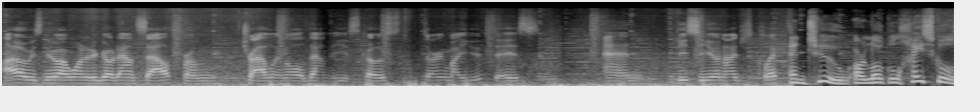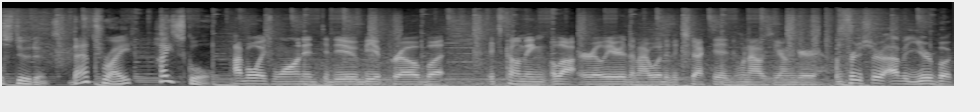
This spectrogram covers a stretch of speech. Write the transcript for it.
I always knew I wanted to go down south from traveling all down the East Coast during my youth days and VCU and I just clicked. And two are local high school students. That's right, high school. I've always wanted to do be a pro, but it's coming a lot earlier than I would have expected when I was younger. I'm pretty sure I have a yearbook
